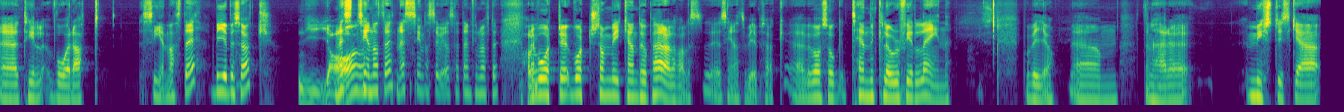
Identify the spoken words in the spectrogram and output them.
eh, till vårat senaste biobesök. Ja, Näst senaste, näst senaste vi har sett en film efter. Men vårt, eh, vårt som vi kan ta upp här i alla fall, eh, senaste biobesök. Eh, Vi var och såg 10 Cloverfield Lane på bio. Ehm, den här mystiska,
